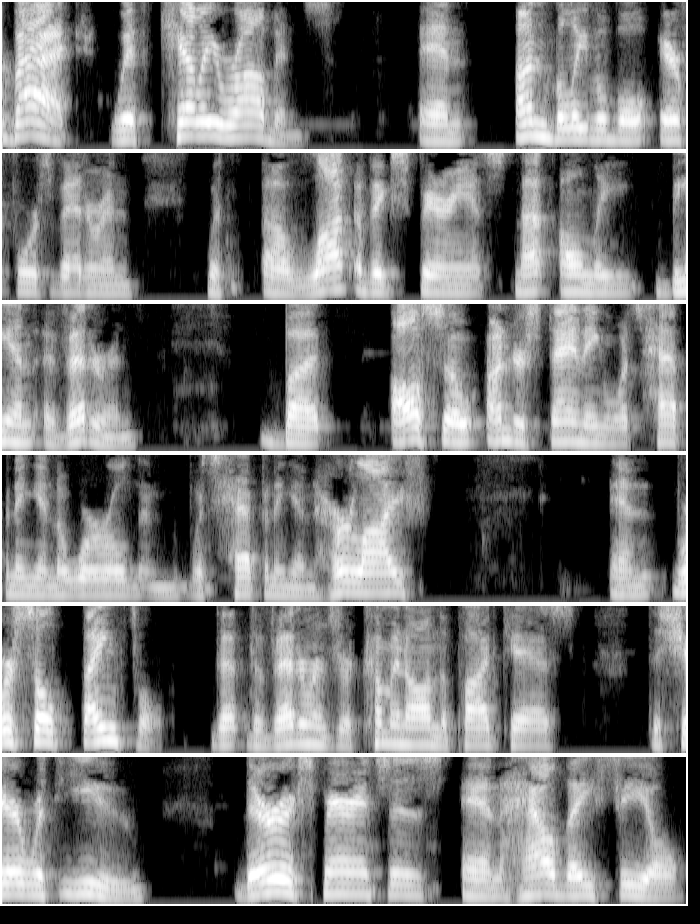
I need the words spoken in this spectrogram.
Are back with Kelly Robbins, an unbelievable Air Force veteran with a lot of experience, not only being a veteran, but also understanding what's happening in the world and what's happening in her life. And we're so thankful that the veterans are coming on the podcast to share with you their experiences and how they feel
